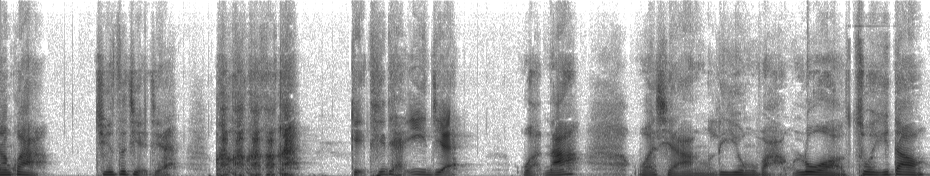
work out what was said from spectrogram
南瓜、橘子姐姐，快快快快快，给提点意见！我呢，我想利用网络做一档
